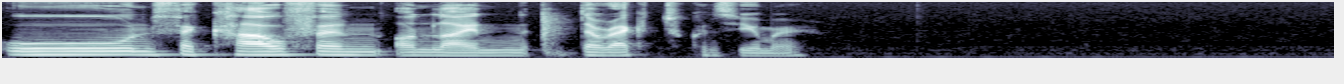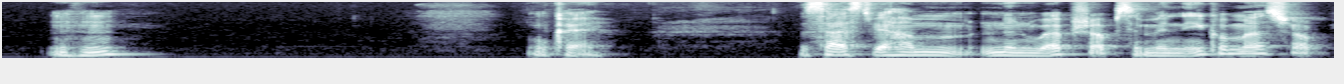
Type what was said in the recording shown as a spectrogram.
und verkaufen online direct to consumer. Mhm. Okay. Das heißt, wir haben 'nen Webshop. Sind wir 'n E-Commerce-Shop?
